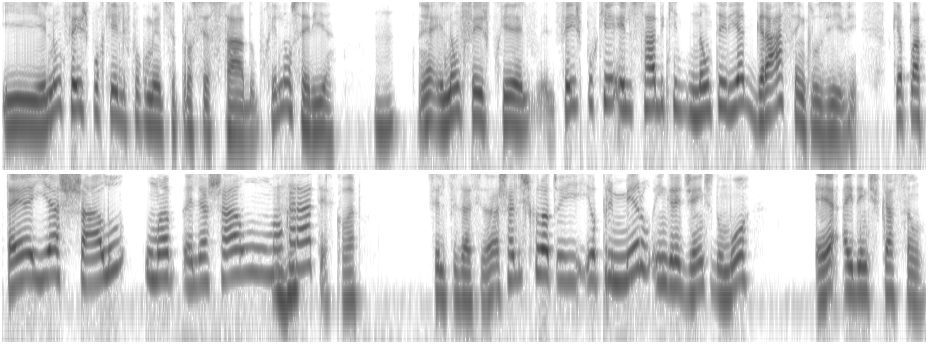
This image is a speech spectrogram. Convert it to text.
E ele não fez porque ele ficou com medo de ser processado, porque ele não seria. Uhum. né? Ele não fez porque ele ele fez porque ele sabe que não teria graça, inclusive, porque a plateia ia achá-lo uma, ele achar um mau Uhum. caráter Claro. se ele fizesse isso. Eu achar ele escroto. E, e o primeiro ingrediente do humor é a identificação,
